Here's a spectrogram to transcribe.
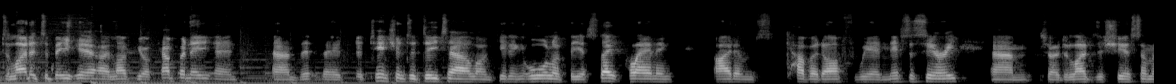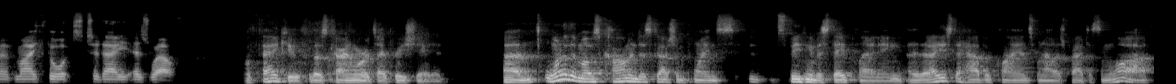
delighted to be here. I love your company and um, the, the attention to detail on getting all of the estate planning items covered off where necessary. Um, so delighted to share some of my thoughts today as well. Well, thank you for those kind words. I appreciate it. Um, one of the most common discussion points, speaking of estate planning, uh, that I used to have with clients when I was practicing law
